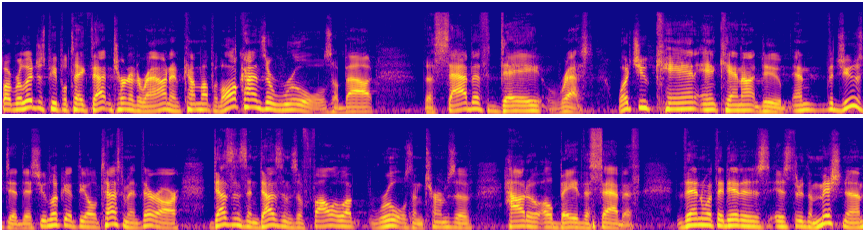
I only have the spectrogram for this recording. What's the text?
But religious people take that and turn it around and come up with all kinds of rules about the Sabbath day rest, what you can and cannot do. And the Jews did this. You look at the Old Testament, there are dozens and dozens of follow up rules in terms of how to obey the Sabbath. Then what they did is, is through the Mishnah,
